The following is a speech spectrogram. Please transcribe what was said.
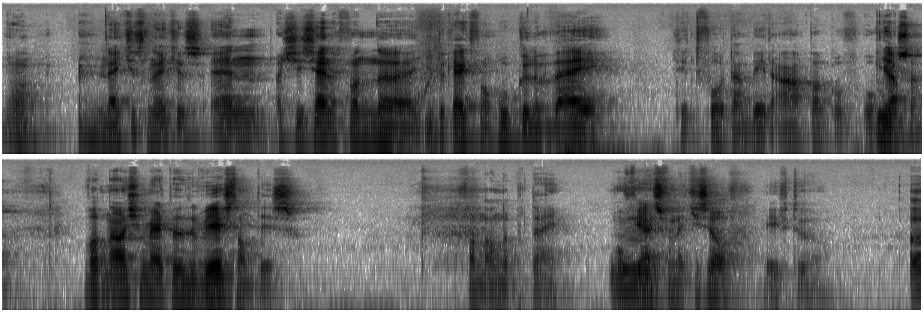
Oh, netjes, netjes. En als je zegt van, uh, je bekijkt van hoe kunnen wij dit voortaan beter aanpakken of oplossen. Ja. Wat nou als je merkt dat er weerstand is van de andere partij? Of mm. juist vanuit jezelf eventueel? Uh,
